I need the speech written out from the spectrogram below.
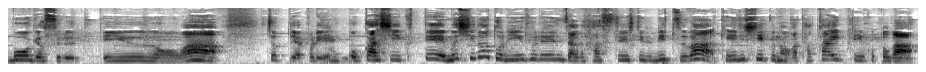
防御するっていうのは、ちょっとやっぱりうんおかしくて、むしろ鳥インフルエンザが発生している率は、ケージ飼育の方が高いっていうことが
